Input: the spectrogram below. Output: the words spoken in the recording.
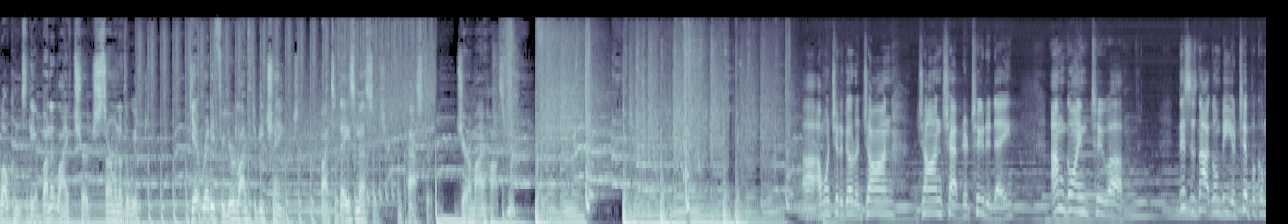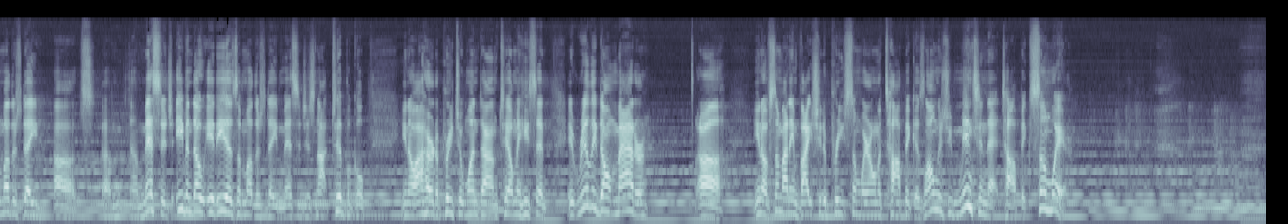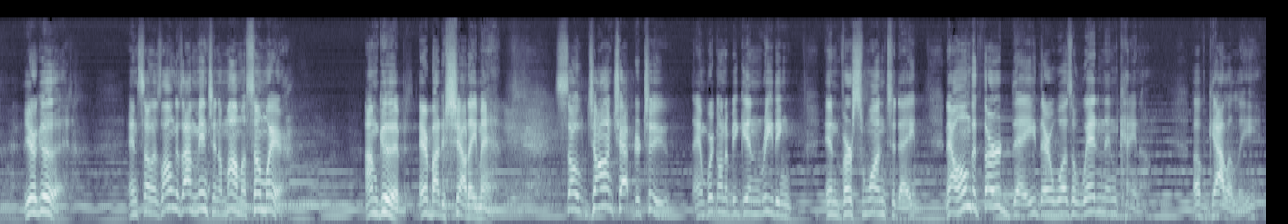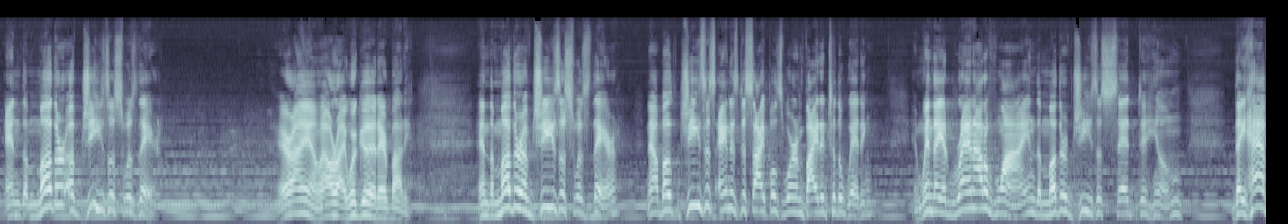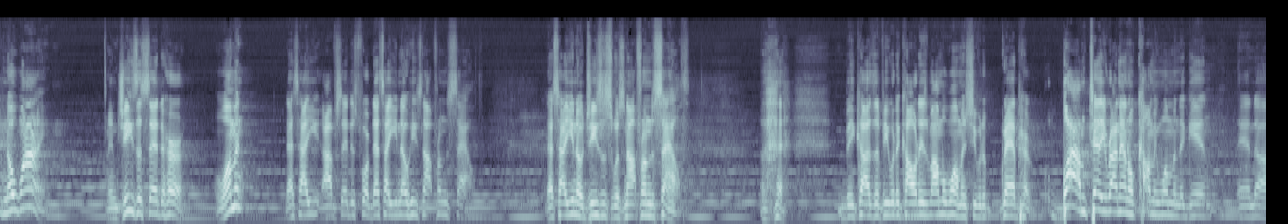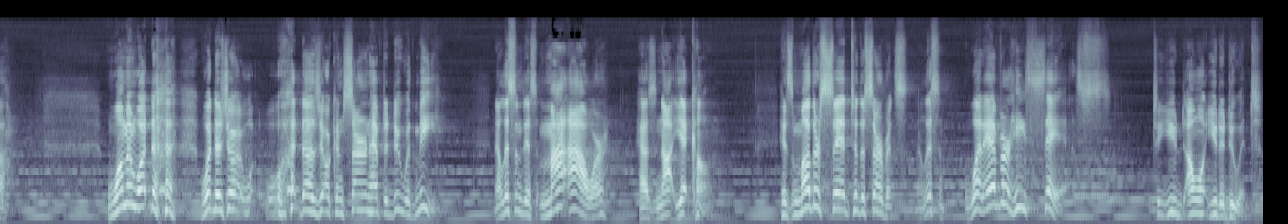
Welcome to the Abundant Life Church Sermon of the Week. Get ready for your life to be changed by today's message from Pastor Jeremiah Hosmer. Uh, I want you to go to John, John chapter 2 today. I'm going to, uh, this is not going to be your typical Mother's Day uh, um, uh, message, even though it is a Mother's Day message. It's not typical. You know, I heard a preacher one time tell me, he said, it really don't matter uh, you know, if somebody invites you to preach somewhere on a topic, as long as you mention that topic somewhere, you're good. And so, as long as I mention a mama somewhere, I'm good. Everybody shout amen. So, John chapter 2, and we're going to begin reading in verse 1 today. Now, on the third day, there was a wedding in Cana of Galilee, and the mother of Jesus was there. Here I am. All right, we're good, everybody. And the mother of Jesus was there. Now, both Jesus and his disciples were invited to the wedding. And when they had ran out of wine, the mother of Jesus said to him, They have no wine. And Jesus said to her, Woman, that's how you, I've said this before, that's how you know he's not from the South. That's how you know Jesus was not from the South. because if he would have called his mom a woman, she would have grabbed her. Boy, I'm telling you right now, don't call me woman again. And uh, woman, what, do, what, does your, what does your concern have to do with me? Now listen to this. My hour has not yet come. His mother said to the servants, now listen, whatever he says to you, I want you to do it.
